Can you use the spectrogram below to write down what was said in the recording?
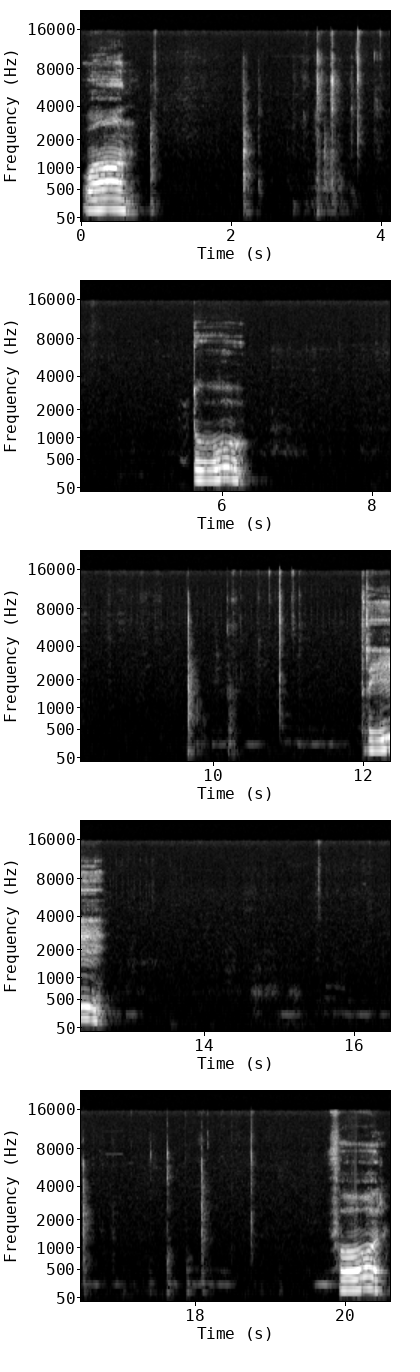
One. Two. Three. Four.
